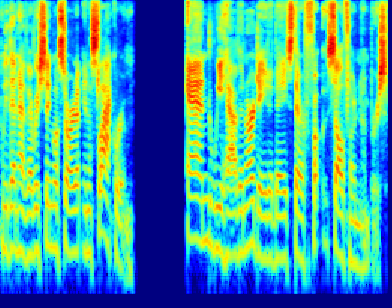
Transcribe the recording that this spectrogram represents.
We then have every single startup in a Slack room. And we have in our database their cell phone numbers.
